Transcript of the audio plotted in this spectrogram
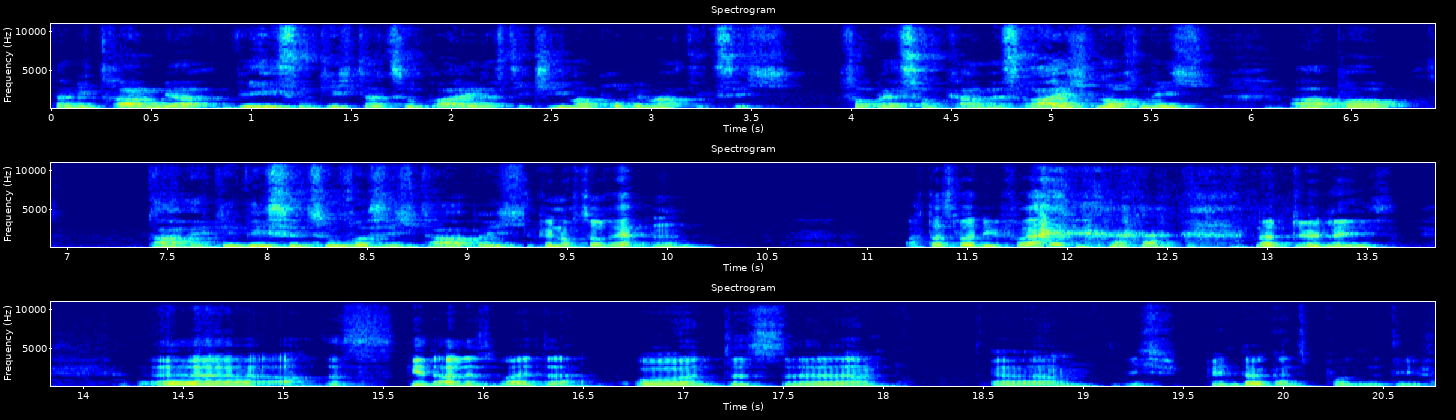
Damit tragen wir wesentlich dazu bei, dass die Klimaproblematik sich verbessern kann. Es reicht noch nicht, aber da eine gewisse Zuversicht habe ich. Ich bin noch zu retten. Ach, das war die Frage. Natürlich. Äh, ach, das geht alles weiter. Und das, äh, äh, ich bin da ganz positiv.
